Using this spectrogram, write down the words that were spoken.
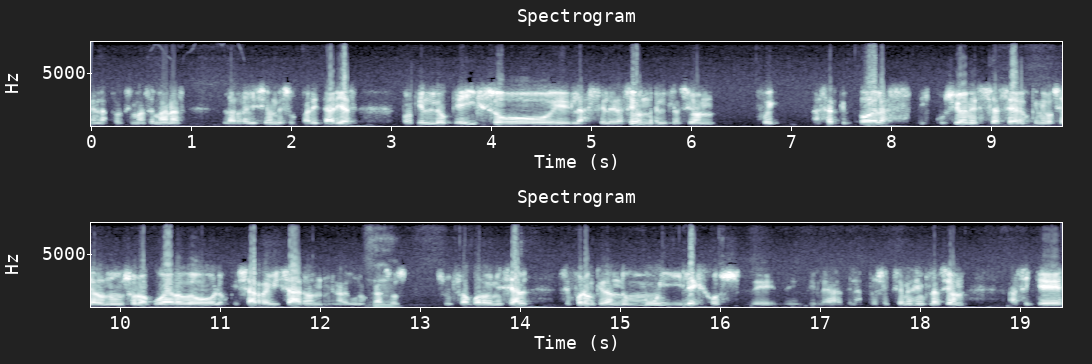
en las próximas semanas la revisión de sus paritarias, porque lo que hizo eh, la aceleración de la inflación hacer que todas las discusiones, ya sea los que negociaron un solo acuerdo o los que ya revisaron, en algunos Mm. casos, su, su acuerdo inicial, se fueron quedando muy lejos de, de- de la- de las proyecciones de inflación. Así que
